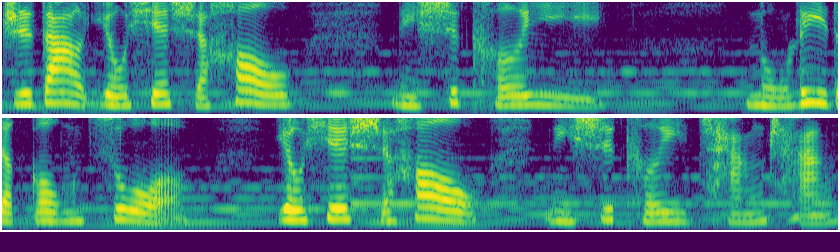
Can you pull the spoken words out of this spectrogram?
直到有些时候你是可以努力的工作，有些时候你是可以常常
